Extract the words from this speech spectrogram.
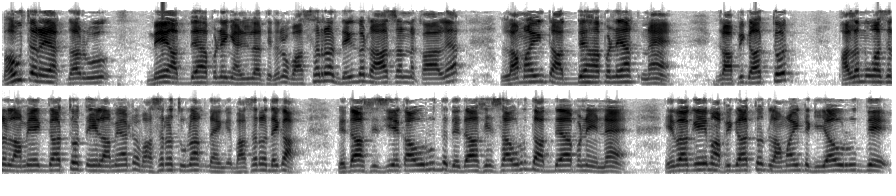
බහුතරයක් දරුවෝ මේ අධ්‍යාපනයෙන් ඇලිලා තියෙනවා. වසර දෙකකට ආසන්න කාලයක් ළමයින්ට අධ්‍යාපනයක් නැහැ. ඉතින් අපි ගත්තොත් පළමු වසර ළමයෙක් ගත්තොත් ඒ ළමයාට වසර 3ක් දැන් වසර දෙකක් 2021 අවුරුද්ද 2020 අවුරුද්ද අධ්‍යාපනයේ නැහැ. ඒ වගේම අපි ගත්තොත් ළමයින්ට ගිය අවුරුද්දේ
